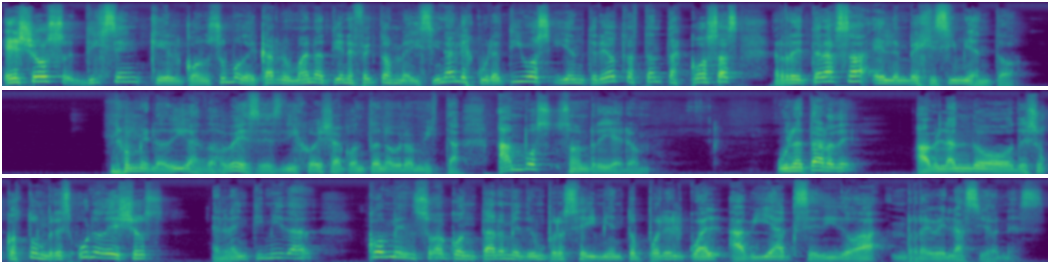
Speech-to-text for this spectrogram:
Ellos dicen que el consumo de carne humana tiene efectos medicinales, curativos y entre otras tantas cosas retrasa el envejecimiento. No me lo digas dos veces, dijo ella con tono bromista. Ambos sonrieron. Una tarde, hablando de sus costumbres, uno de ellos, en la intimidad, comenzó a contarme de un procedimiento por el cual había accedido a revelaciones.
